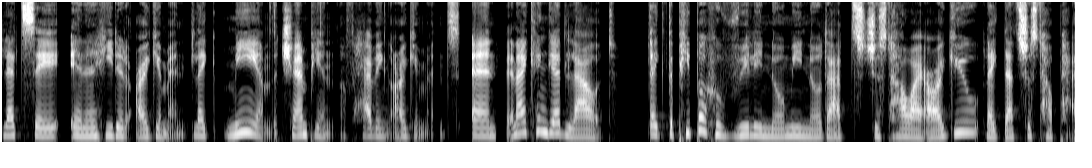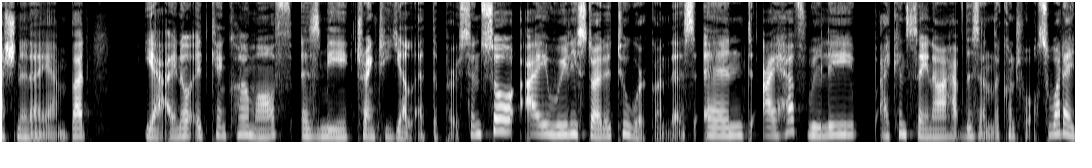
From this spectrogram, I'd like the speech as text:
let's say in a heated argument, like me, I'm the champion of having arguments and then I can get loud. Like the people who really know me know that's just how I argue. Like that's just how passionate I am. But yeah, I know it can come off as me trying to yell at the person. So I really started to work on this and I have really, I can say now I have this under control. So what I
